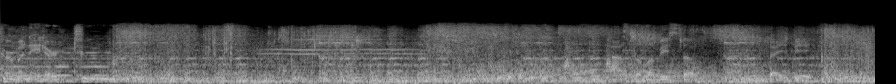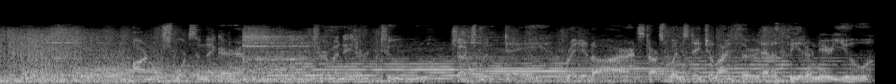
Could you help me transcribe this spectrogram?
Terminator 2. Hasta la vista, baby. Arnold Schwarzenegger. Terminator 2. Judgment Day. Rated R. Starts Wednesday, July 3rd at a theater near you.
